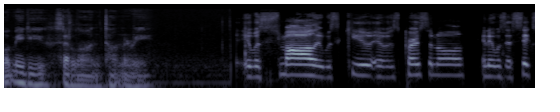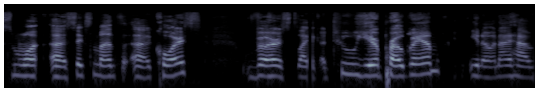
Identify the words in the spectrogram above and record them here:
What made you settle on Tante Marie? It was small, it was cute, it was personal, and it was a six month uh, six month uh, course versus like a two year program. You know, and I have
